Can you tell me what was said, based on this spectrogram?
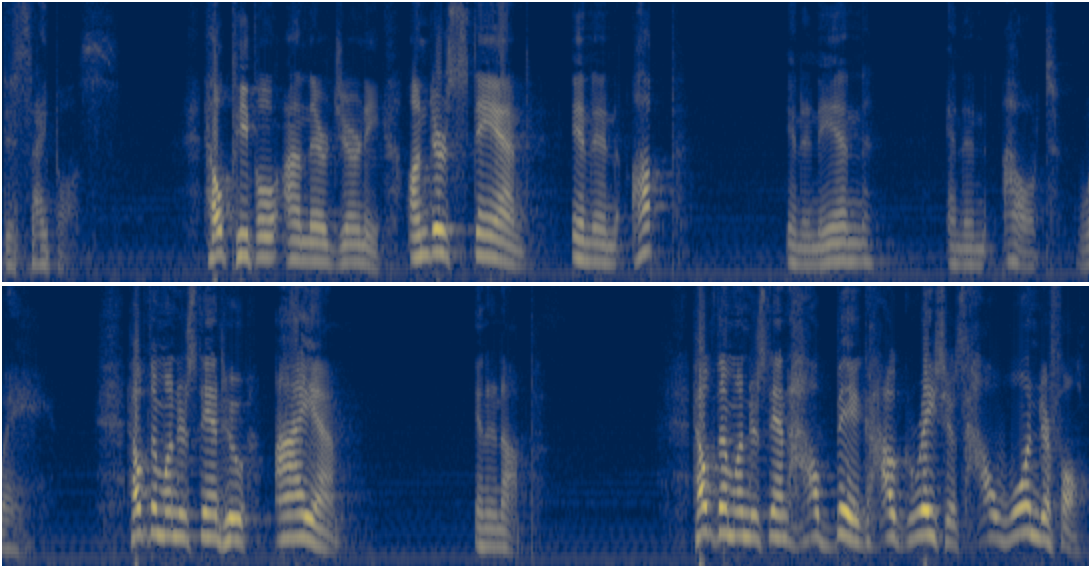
disciples. Help people on their journey. Understand in an up in an in and an out way. Help them understand who I am in an up. Help them understand how big, how gracious, how wonderful,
